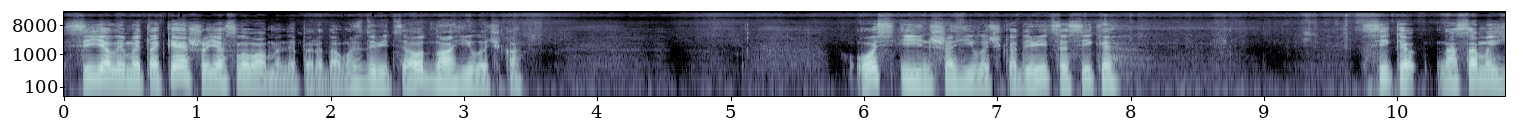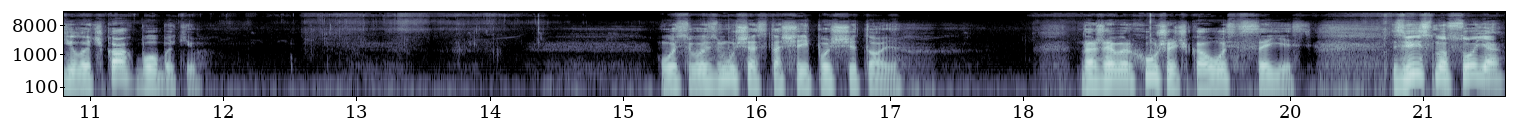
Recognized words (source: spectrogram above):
Сіяли ми таке, що я словами не передам. Ось дивіться, одна гілочка. Ось інша гілочка. Дивіться, скільки, скільки на самих гілочках бобиків. Ось возьму зараз та ще й посчитаю. Даже верхушечка, ось все є. Звісно, соя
